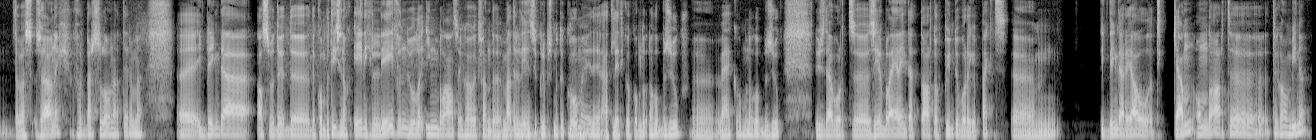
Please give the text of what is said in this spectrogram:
dat was zuinig voor Barcelona-termen. Eh, ik denk dat als we de, de, de competitie nog enig leven willen inblazen, gaat het van de Madrileense clubs moeten komen. hè. De Atletico komt ook nog op bezoek. Eh, wij komen nog op bezoek. Dus dat wordt eh, zeer belangrijk dat daar toch punten worden gepakt. Ehm, ik denk dat Real het kan om daar te, te gaan winnen.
